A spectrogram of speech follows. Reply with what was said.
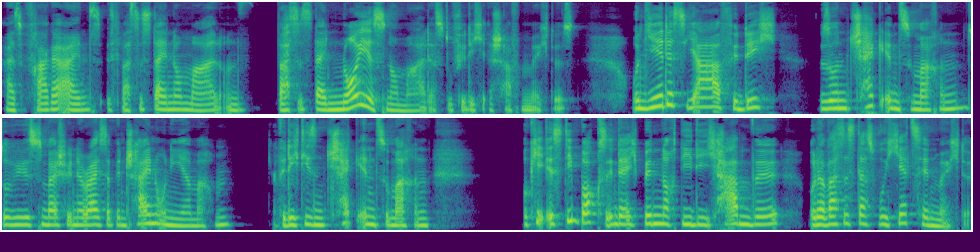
Also Frage 1 ist, was ist dein Normal und was ist dein neues Normal, das du für dich erschaffen möchtest? Und jedes Jahr für dich so ein Check-in zu machen, so wie wir es zum Beispiel in der Rise Up in Shine Uni ja machen, für dich diesen Check-in zu machen, okay, ist die Box, in der ich bin, noch die, die ich haben will? Oder was ist das, wo ich jetzt hin möchte?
